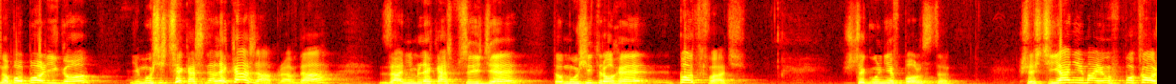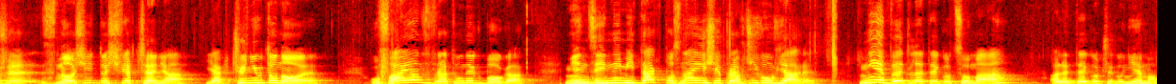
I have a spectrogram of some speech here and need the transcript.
No bo boli go i musi czekać na lekarza, prawda? Zanim lekarz przyjdzie, to musi trochę potrwać. Szczególnie w Polsce. Chrześcijanie mają w pokorze znosić doświadczenia, jak czynił to Noe, ufając w ratunek Boga. Między innymi tak poznaje się prawdziwą wiarę. Nie wedle tego, co ma, ale tego, czego nie ma.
